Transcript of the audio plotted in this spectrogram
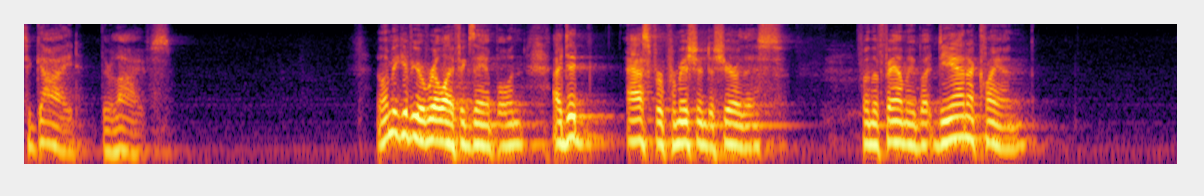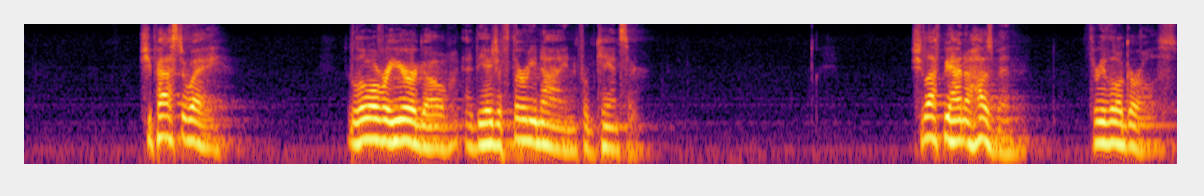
to guide their lives. Now, let me give you a real life example, and I did ask for permission to share this from the family, but Deanna Clan, she passed away a little over a year ago at the age of 39 from cancer. She left behind a husband, three little girls.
